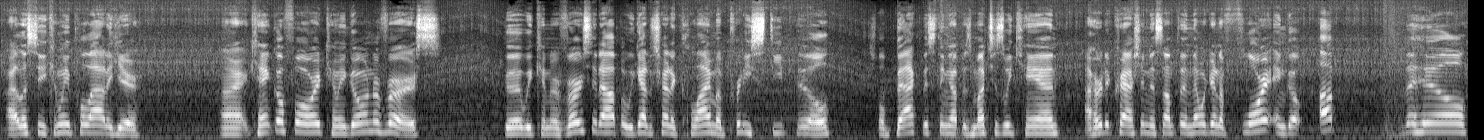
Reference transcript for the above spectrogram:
All right, let's see. Can we pull out of here? All right, can't go forward. Can we go in reverse? Good, we can reverse it out, but we got to try to climb a pretty steep hill. So we'll back this thing up as much as we can. I heard it crash into something. Then we're to floor it and go up the hill.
